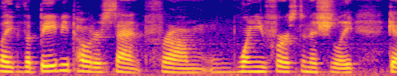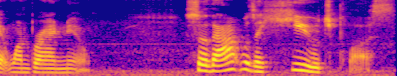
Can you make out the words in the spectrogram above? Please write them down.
like the baby powder scent from when you first initially get one brand new so that was a huge plus.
